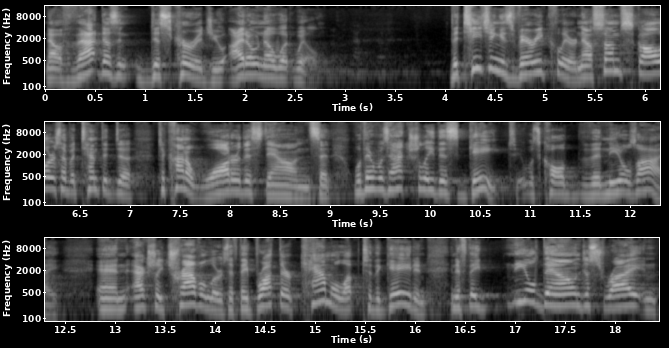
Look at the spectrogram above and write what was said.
Now, if that doesn't discourage you, I don't know what will. The teaching is very clear. Now, some scholars have attempted to, to kind of water this down and said, well, there was actually this gate. It was called the Needle's Eye. And actually, travelers, if they brought their camel up to the gate and, and if they kneeled down just right and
